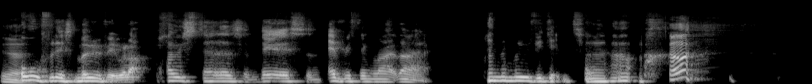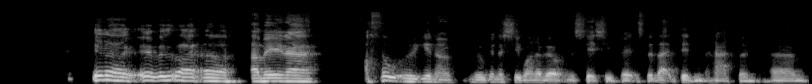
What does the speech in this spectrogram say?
yeah. all for this movie with like posters and this and everything like that and the movie didn't turn up you know it was like uh, i mean uh, I thought, you know, we were going to see one of Elton's hissy fits, but that didn't happen. Um,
